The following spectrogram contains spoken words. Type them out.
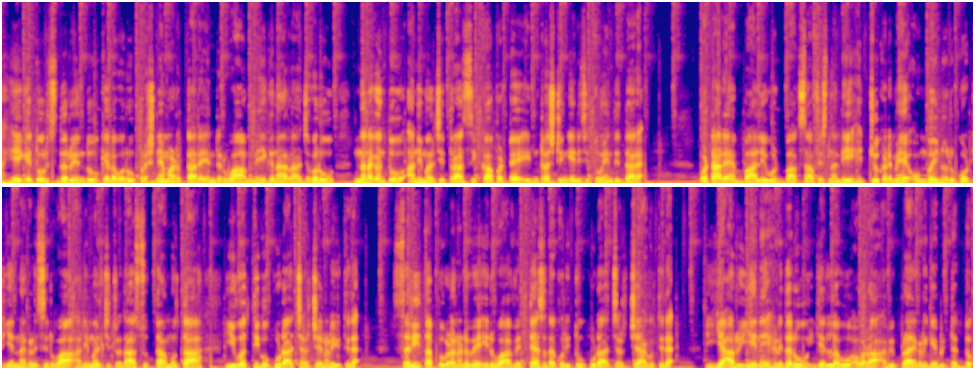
ಹೇಗೆ ತೋರಿಸಿದರು ಎಂದು ಕೆಲವರು ಪ್ರಶ್ನೆ ಮಾಡುತ್ತಾರೆ ಎಂದಿರುವ ಮೇಘನಾ ರಾಜ್ ಅವರು, ನನಗಂತೂ ಅನಿಮಲ್ ಚಿತ್ರ ಸಿಕ್ಕಾಪಟ್ಟೆ ಇಂಟ್ರೆಸ್ಟಿಂಗ್ ಎನಿಸಿತು ಎಂದಿದ್ದಾರೆ. ಒಟ್ಟಾರೆ ಬಾಲಿವುಡ್ ಬಾಕ್ಸ್ ಆಫೀಸ್ನಲ್ಲಿ ಹೆಚ್ಚು ಕಡಿಮೆ ಒಂಬೈನೂರು ಕೋಟಿಯನ್ನ ಗಳಿಸಿರುವ ಅನಿಮಲ್ ಚಿತ್ರದ ಸುತ್ತಮುತ್ತ ಇವತ್ತಿಗೂ ಕೂಡ ಚರ್ಚೆ ನಡೆಯುತ್ತಿದೆ. ಸರಿ ತಪ್ಪುಗಳ ನಡುವೆ ಇರುವ ವ್ಯತ್ಯಾಸದ ಕುರಿತು ಕೂಡ ಚರ್ಚೆ ಆಗುತ್ತಿದೆ. ಯಾರು ಏನೇ ಹೇಳಿದರೂ ಎಲ್ಲವೂ ಅವರ ಅಭಿಪ್ರಾಯಗಳಿಗೆ ಬಿಟ್ಟದ್ದು.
